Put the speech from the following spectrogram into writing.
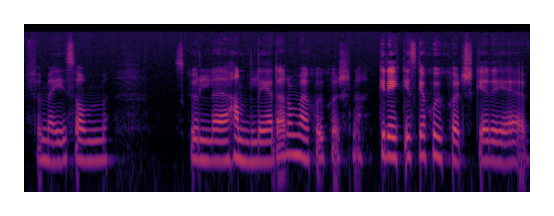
för mig som skulle handleda de här sjuksköterskorna. Grekiska sjuksköterskor är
